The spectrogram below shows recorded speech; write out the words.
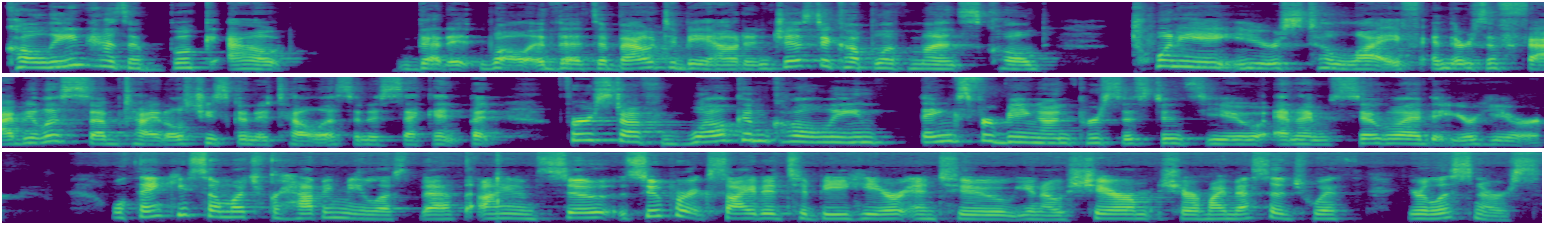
Colleen has a book out that it well that's about to be out in just a couple of months called 28 years to life. And there's a fabulous subtitle she's going to tell us in a second. But first off, welcome, Colleen. Thanks for being on Persistence You. And I'm so glad that you're here. Well, thank you so much for having me, Lizbeth. I am so super excited to be here and to, you know, share share my message with your listeners.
